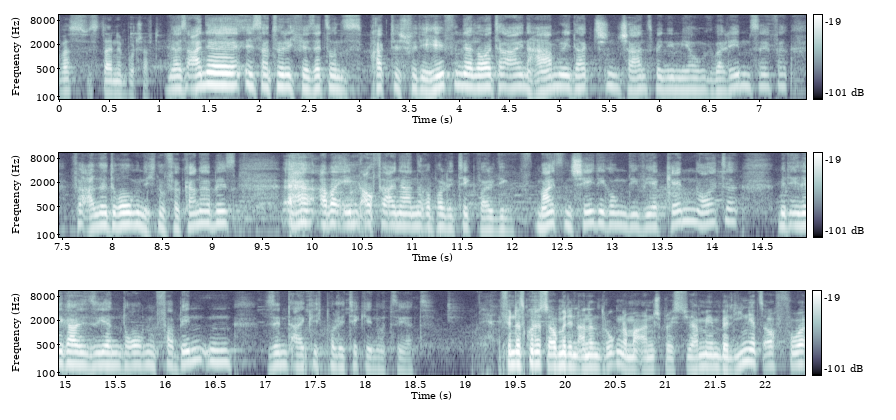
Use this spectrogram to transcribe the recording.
Was ist deine Botschaft? Das eine ist natürlich, wir setzen uns praktisch für die Hilfen der Leute ein, Harm Reduction, Schadensminimierung, Überlebenshilfe für alle Drogen, nicht nur für Cannabis, äh, aber eben auch für eine andere Politik, weil die meisten Schädigungen, die wir kennen heute mit illegalisierten Drogen verbinden, sind eigentlich Politik induziert. Ich finde das gut, dass du auch mit den anderen Drogen nochmal ansprichst. Wir haben hier in Berlin jetzt auch vor,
